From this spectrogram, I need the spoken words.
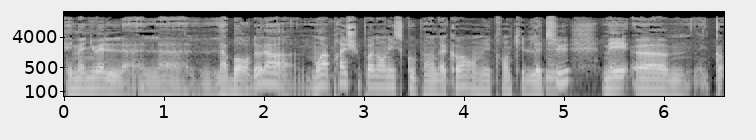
Emmanuel la- la- l'aborde là. Moi après, je suis pas dans les scoops, hein, d'accord, on est tranquille là-dessus. Mais euh, quand-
